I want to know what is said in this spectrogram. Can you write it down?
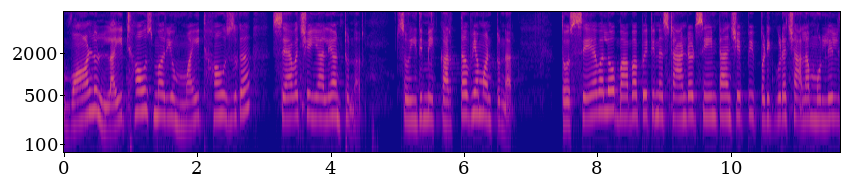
వాళ్ళు లైట్ హౌస్ మరియు మైట్ హౌస్గా సేవ చేయాలి అంటున్నారు. సో ఇది మీ కర్తవ్యం అంటున్నారు. తో సేవలో బాబా పెట్టిన స్టాండర్డ్స్ ఏంటా అని చెప్పి ఇప్పటికి కూడా చాలా ముల్లీలు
